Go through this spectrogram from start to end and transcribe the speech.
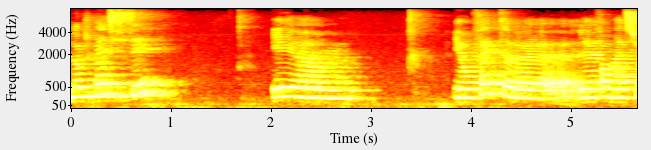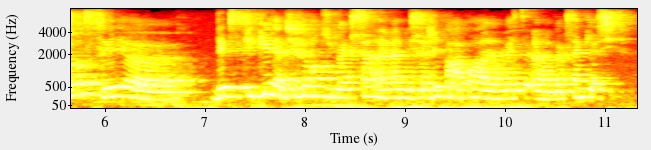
Donc je vais insister. Et, euh, et en fait, l'information, c'est d'expliquer la différence du vaccin ARN messager par rapport à un, à un vaccin classique.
